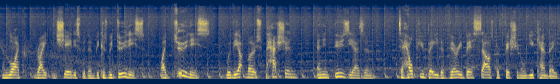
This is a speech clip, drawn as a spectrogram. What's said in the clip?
and like, rate, and share this with them because we do this. I do this with the utmost passion and enthusiasm to help you be the very best sales professional you can be.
